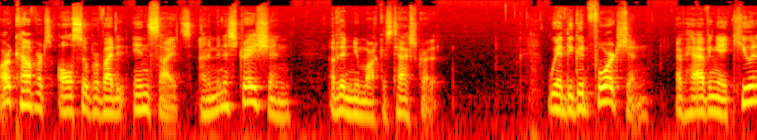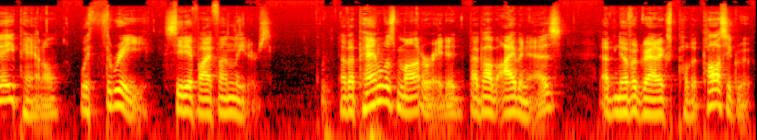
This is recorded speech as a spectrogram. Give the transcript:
our conference also provided insights on administration of the new markets tax credit. We had the good fortune of having a Q&A panel with three CDFI fund leaders. Now, the panel was moderated by Bob Ibanez of Novogradac's Public Policy Group.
